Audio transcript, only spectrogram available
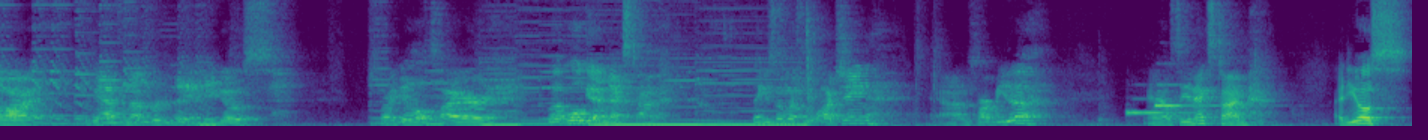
Oh, Alright, I think that's enough for today, amigos. Starting to get a little tired, but we'll get it next time. Thank you so much for watching. I'm Smart Beeta, and I'll see you next time. Adios.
